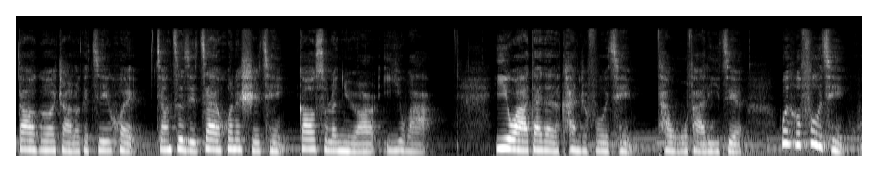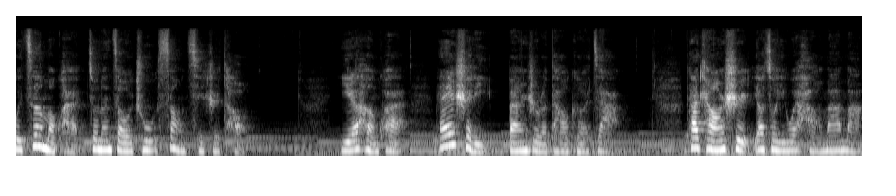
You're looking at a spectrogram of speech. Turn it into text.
道格找了个机会，将自己再婚的事情告诉了女儿伊娃。伊娃呆呆地看着父亲，他无法理解。为何父亲会这么快就能走出丧妻之痛？也很快，Ashley 搬入了道格家。她尝试要做一位好妈妈。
